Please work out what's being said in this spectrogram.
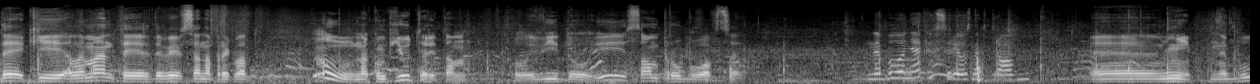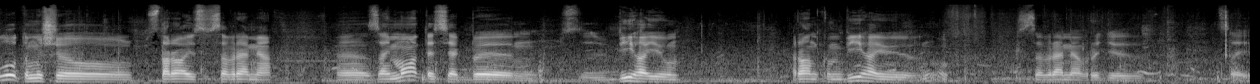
деякі елементи дивився, наприклад, ну, на комп'ютері, там, коли відео, і сам пробував це. Не було ніяких серйозних травм. Е, ні, не було, тому що стараюсь все время е, займатися, якби бігаю, ранком бігаю, ну, все время вроді цей,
